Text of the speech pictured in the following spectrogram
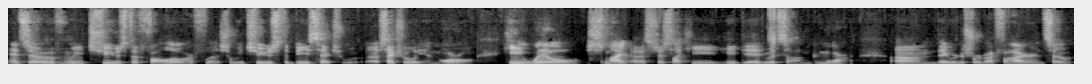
And so, if Mhm. we choose to follow our flesh and we choose to be sexual, uh, sexually immoral, He will smite us, just like He He did with Sodom and Gomorrah. Um, they were destroyed by fire, and so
